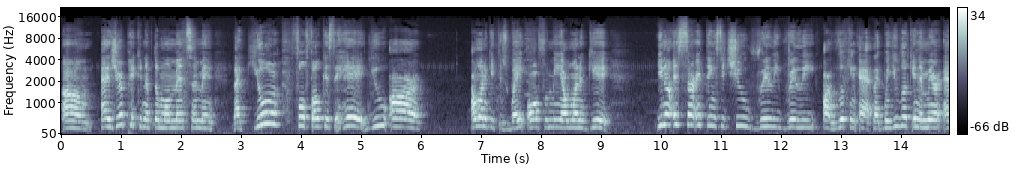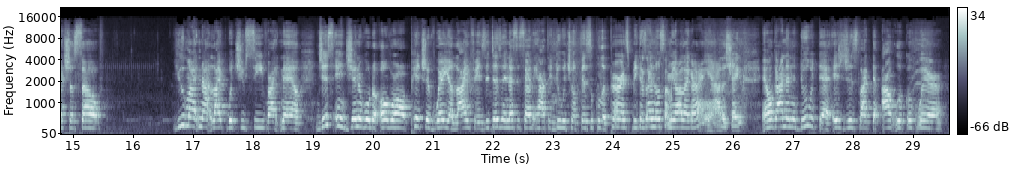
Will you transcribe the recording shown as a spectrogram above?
um as you're picking up the momentum and like you're full focus ahead. You are, I want to get this weight off of me. I want to get, you know, it's certain things that you really, really are looking at. Like when you look in the mirror at yourself, you might not like what you see right now. Just in general, the overall picture of where your life is. It doesn't necessarily have to do with your physical appearance because I know some of y'all like, I ain't out of shape. It don't got nothing to do with that. It's just like the outlook of where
